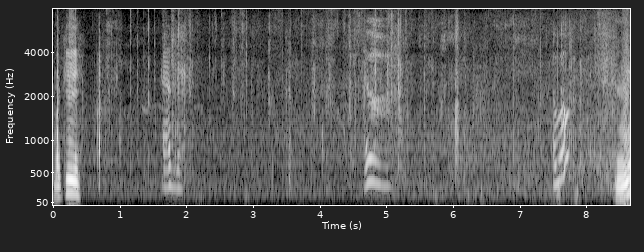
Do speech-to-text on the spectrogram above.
নাকি? হুম?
